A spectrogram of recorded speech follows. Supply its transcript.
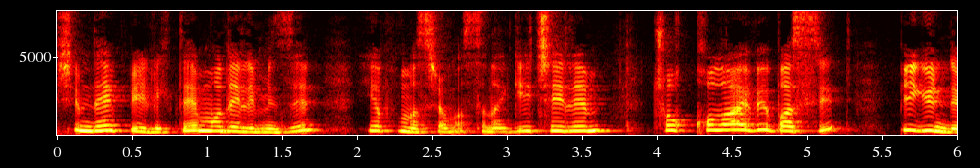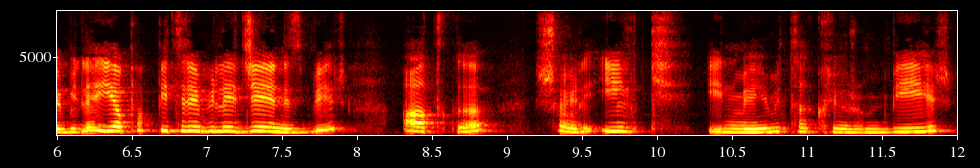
Şimdi hep birlikte modelimizin yapım aşamasına geçelim. Çok kolay ve basit. Bir günde bile yapıp bitirebileceğiniz bir atkı. Şöyle ilk ilmeğimi takıyorum. Bir,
